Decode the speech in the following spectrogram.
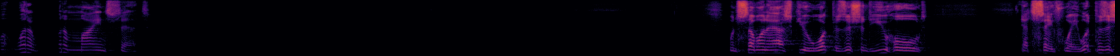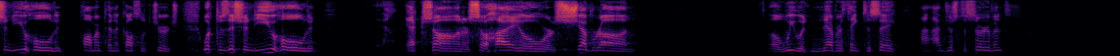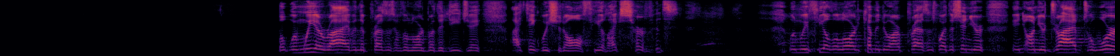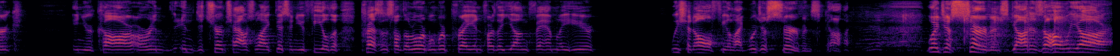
What, what, a, what a mindset. When someone asks you, What position do you hold at Safeway? What position do you hold at Palmer Pentecostal Church? What position do you hold at Exxon or Sohio or Chevron? Oh, we would never think to say, I'm just a servant. But when we arrive in the presence of the Lord, Brother DJ, I think we should all feel like servants when we feel the Lord come into our presence, whether it's in your, in, on your drive to work, in your car, or in, in the church house like this, and you feel the presence of the Lord when we're praying for the young family here. We should all feel like we're just servants, God. We're just servants, God, is all we are.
